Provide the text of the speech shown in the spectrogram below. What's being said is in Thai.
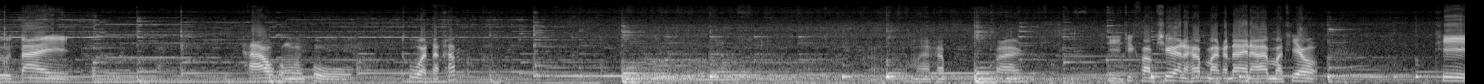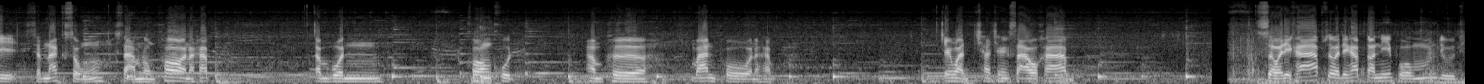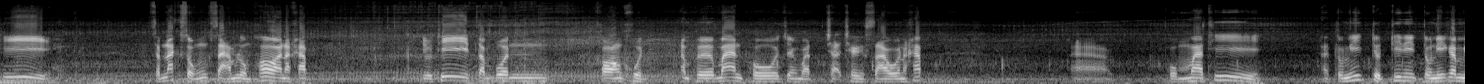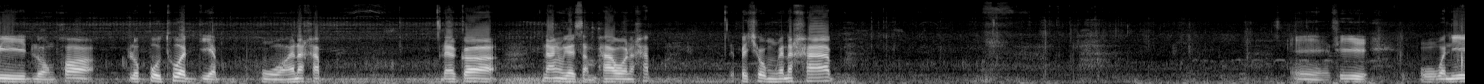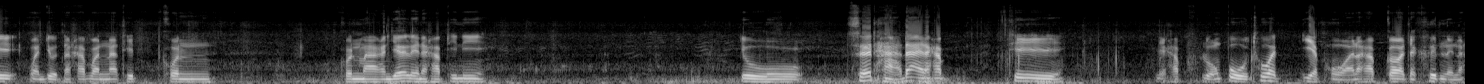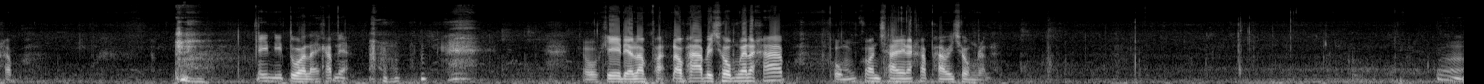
อยู่ใต้เท้าของหลวงปู่ทวดนะครับ มาครับมาอยู่ที่ความเชื่อนะครับ มากันได้นะครับมาเที่ยวที่สำนักสงฆ์สามหลวงพ่อนะครับตำบลคลองขุดอำเภอบ้านโพนะครับ จังหวัดฉะเชิงเซาครับ สวัสดีครับ สวัสดีครับ ตอนนี้ผมอยู่ที่สำนักสงฆ์สามหลวงพ่อนะครับ อยู่ที่ตำบลคลองขุดอำเภอบ้านโพจังหวัดฉะเชิงเซานะครับผมมาที่ตรงนี้จุดที่นี่ตรงนี้ก็มีหลวงพ่อหลวงปู่ทวดเหยียบหัวนะครับ แล้วก็นั่งเรือสำเภานะครับไปชมกันนะครับ อที่โอ้วันนี้วันหยุดนะครับ วันอาทิตย์คน คนมากันเยอะเลยนะครับที่นี่ อยู่เสิร์ชหาได้นะครับ ที่เนี่ยครับ หลวงปู่ทวดเหยียบหัวนะครับ ก็จะขึ้นเลยนะครับนี่นี่ตัวอะไรครับเนี่ย โอเค เดี๋ยวเราพาเราพาไปชมกันนะครับ ผมกรชัยนะครับ พาไปชมกัน อืม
